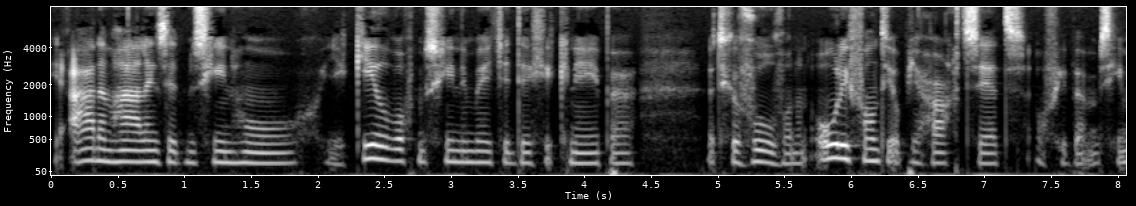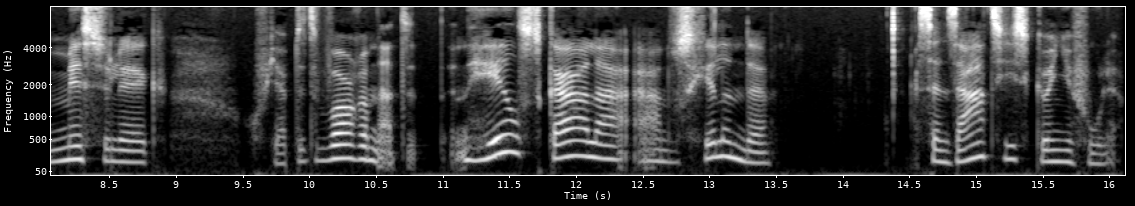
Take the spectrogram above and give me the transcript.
Je ademhaling zit misschien hoog, je keel wordt misschien een beetje dichtgeknepen, het gevoel van een olifant die op je hart zit, of je bent misschien misselijk, of je hebt het warm. Nou, een heel scala aan verschillende sensaties kun je voelen.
